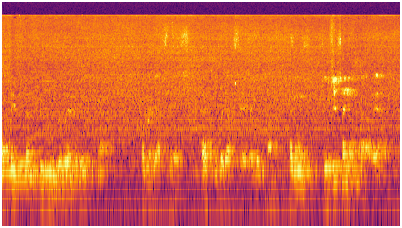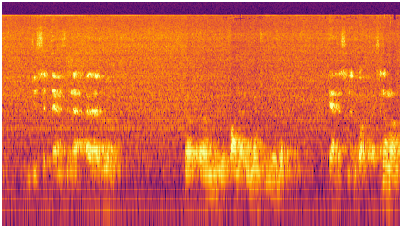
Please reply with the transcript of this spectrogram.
that leaves us only two rooms away to do. Already upstairs. Eh? Already upstairs. Already done it. How do you mean? So we just sign on about it. You just sit down in that uh, room. Uh, um, you'll find out he mentioned the electric. Yeah, that's in the bottom, isn't No, no.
